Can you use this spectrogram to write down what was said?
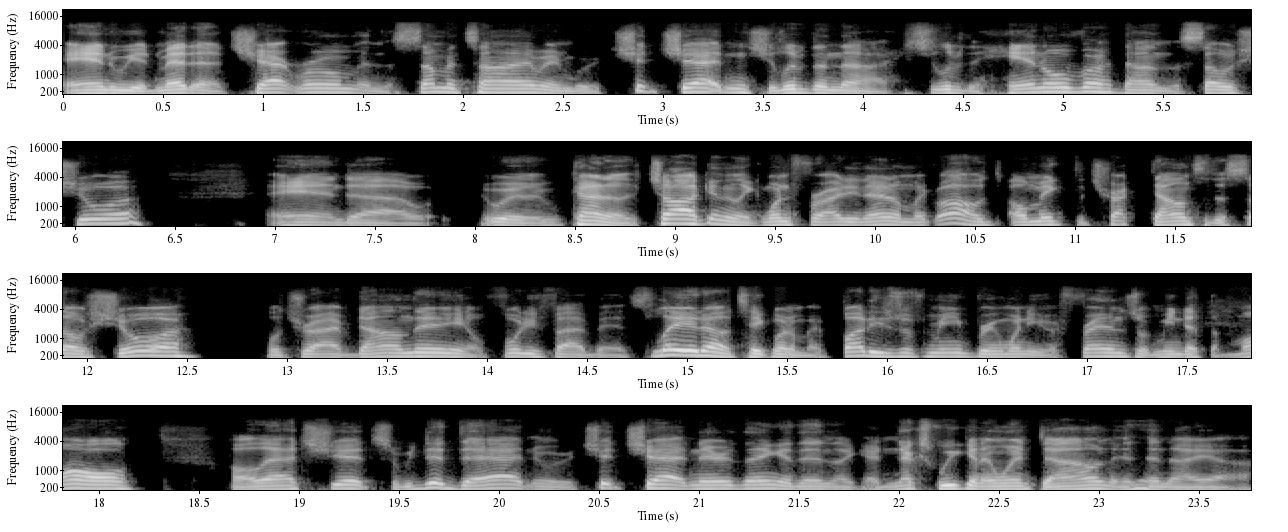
and we had met in a chat room in the summertime, and we were chit chatting. She lived in uh, she lived in Hanover down in the South Shore, and uh, we're kind of talking. And like one Friday night, I'm like, oh, I'll, I'll make the trek down to the South Shore. We'll drive down there. You know, 45 minutes later, I'll take one of my buddies with me. Bring one of your friends. We'll meet at the mall all that shit. So we did that and we were chit chatting and everything. And then like next weekend I went down and then I uh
